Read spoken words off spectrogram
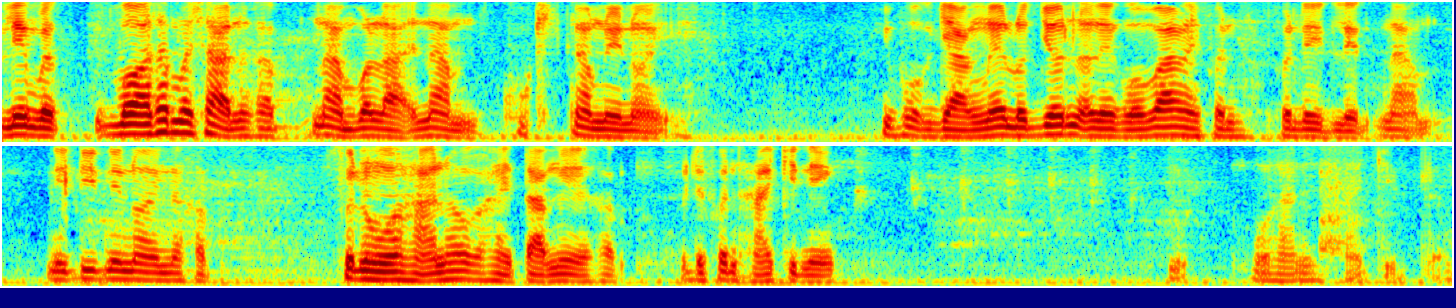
เลี้ยงแบบบ่อธรรมชาตินะครับน้ำบ่อหลายน้ำคุกคิกน้ำหน่อยๆมีพวกอย่างในรถยนต์อะไรก็ว่างให้เพิ่นเพิ่นได้เล่นน้ำนิดๆหน่อยๆนะครับ ส่วนหัวอาหารเขาก็ให้ตามนี่นะครับเพิ่นเพิ่นหากินเอง วันหากินแล้ว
